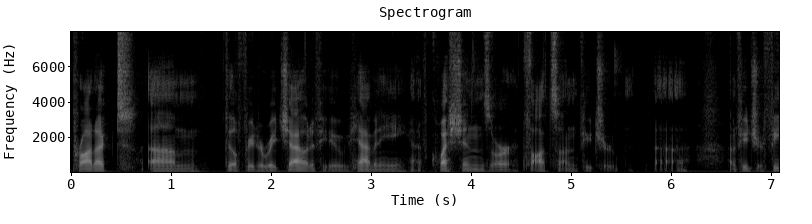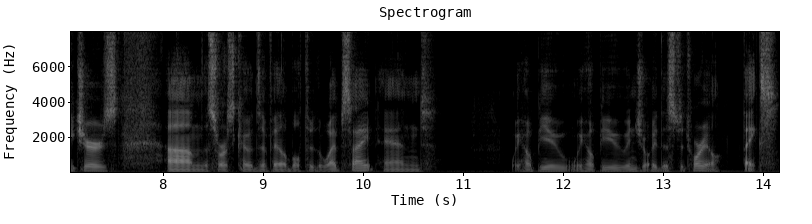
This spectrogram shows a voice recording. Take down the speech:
product. Um, feel free to reach out if you have any questions or thoughts on future uh, on future features. Um, the source code's available through the website and we hope you we hope you enjoyed this tutorial. Thanks.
